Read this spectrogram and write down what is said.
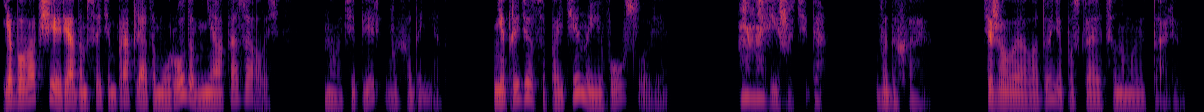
Я бы вообще рядом с этим проклятым уродом не оказалась. Но теперь выхода нет. Мне придется пойти на его условия. «Ненавижу тебя!» Выдыхаю. Тяжелая ладонь опускается на мою талию.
